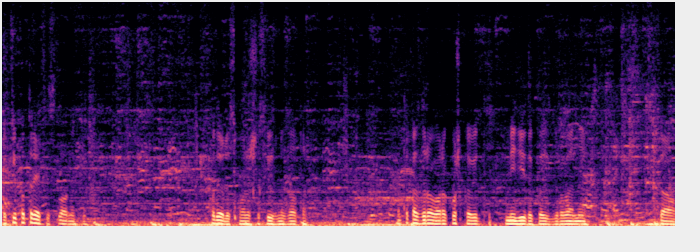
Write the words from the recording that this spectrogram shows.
Такі по 30 слоники. Подивлюсь, може щось візьме завтра. Така здорова ракушка від міді такої здоровенної. Цікаво.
